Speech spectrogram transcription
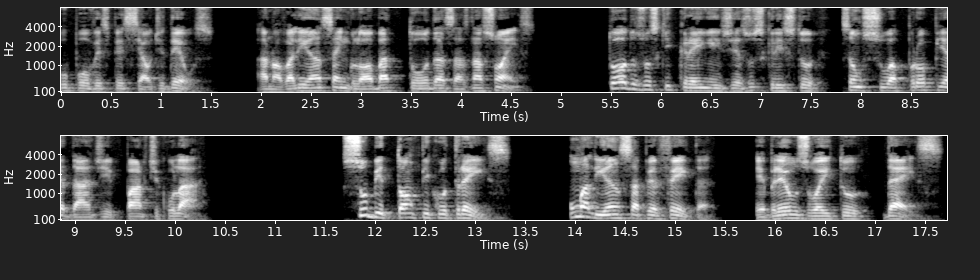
o povo especial de Deus. A nova aliança engloba todas as nações. Todos os que creem em Jesus Cristo são sua propriedade particular. Subtópico 3 Uma aliança perfeita. Hebreus 8, 10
